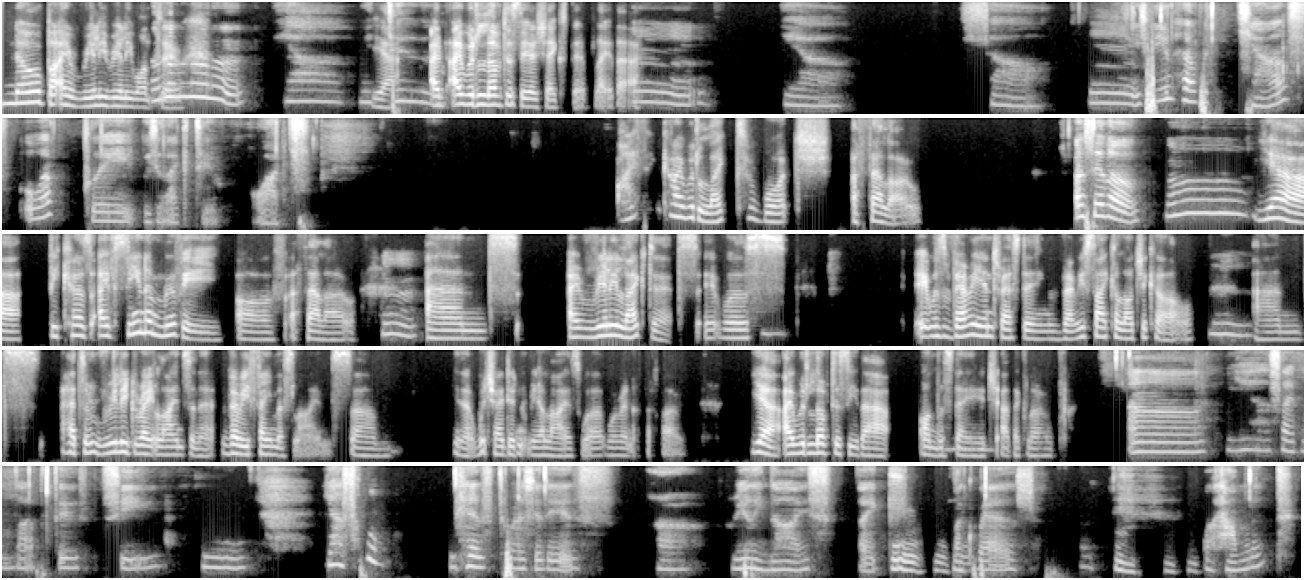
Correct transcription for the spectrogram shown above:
No, but I really, really want to. Ah, yeah, me Yeah, too. I I would love to see a Shakespeare play there. Mm. Yeah. So, mm, if you have a chance, what play would you like to watch? I think I would like to watch Othello. Othello. Oh. Yeah, because I've seen a movie of Othello mm. and I really liked it. It mm. was it was very interesting, very psychological, mm. and had some really great lines in it, very famous lines, um, you know, which I didn't realize were were in Othello. Yeah, I would love to see that on the mm. stage at the Globe. Uh, yes, I'd love to see. Mm. Yeah, some his tragedies are really nice, like Mm, mhm, Macbeth mm, mhm. or Hamlet.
